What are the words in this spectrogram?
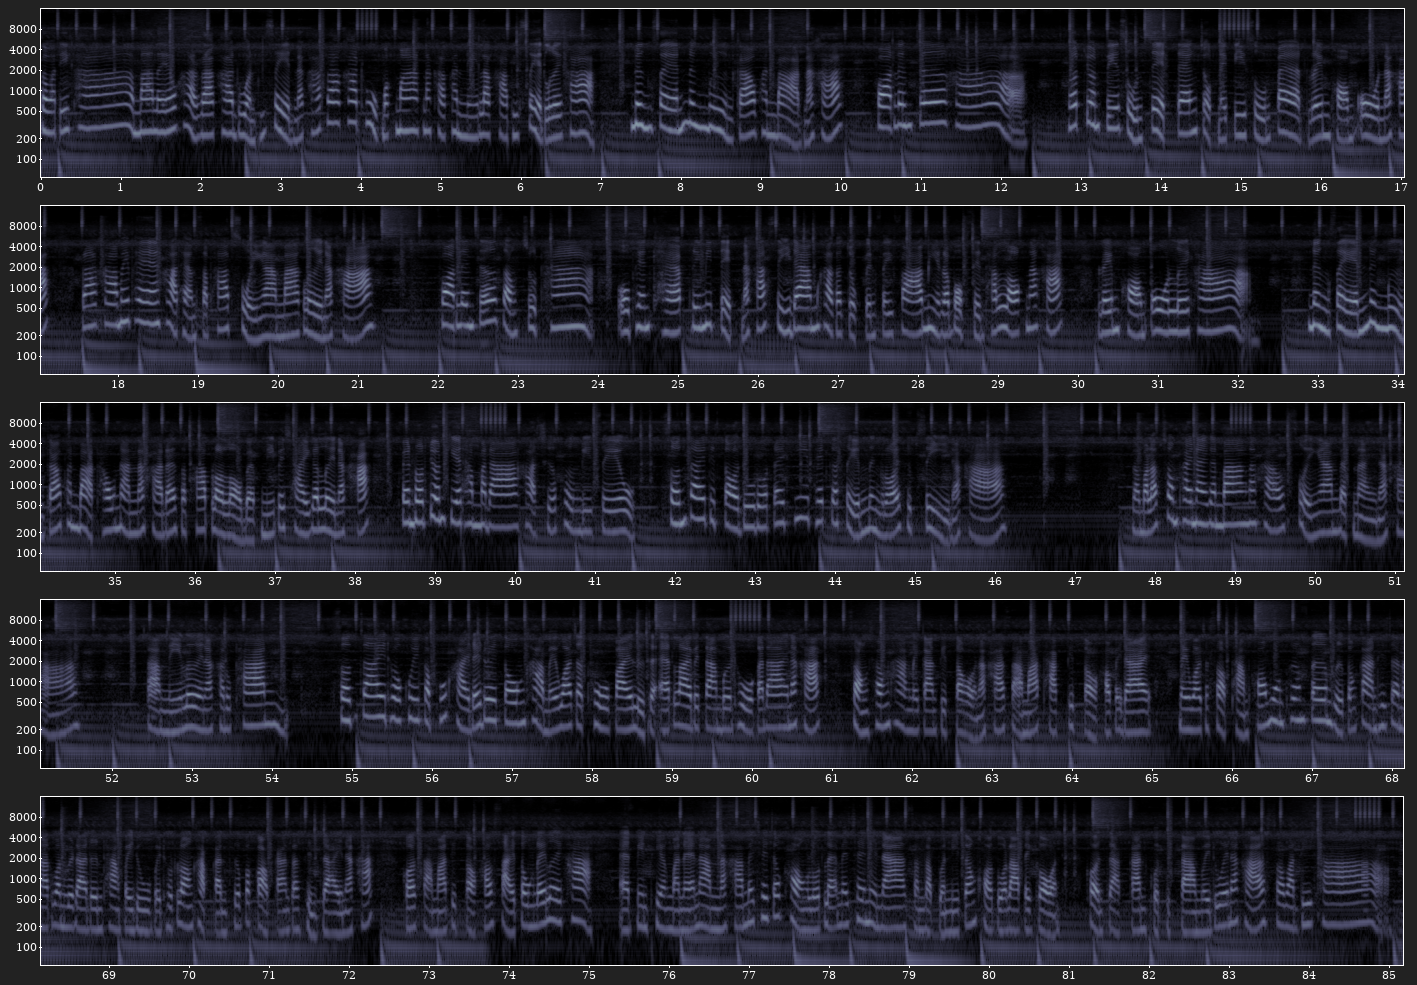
สวัสดีค่ะ มาแล้วค่ะ ราคาด่วนพิเศษนะคะ ราคาถูกมากๆนะคะ คันนี้ราคาพิเศษเลยค่ะ 119,000 บาทนะคะ Ford Ranger ค่ะ รถยนต์ปี 07 แจ้งจดในปี 08 เร่มพร้อมโอนนะคะ ราคาไม่แพงค่ะ แถมสภาพสวยงามมากเลยนะคะ Ford Ranger 2.5 Open Cap Limited นะคะ สีดำค่ะ กระจกเป็นไฟฟ้ามีระบบเซ็นทรัลล็อกนะคะ เร่มพร้อมโอนเลยค่ะ119,000 บาทเท่านั้นนะคะ ได้สภาพหล่อๆ แบบนี้ไปใช้กันเลยนะคะ เป็นรถยนต์เกียร์ธรรมดาค่ะ เชื้อเพลิงดีเซล สนใจติดต่อดูรถได้ที่เพชรเกษม 114 นะคะ เรามารับชมภายในกันบ้างนะคะ สวยงามแบบไหนนะคะ ตามนี้เลยนะคะทุกท่าน สนใจโทรคุยกับผู้ขายได้โดยตรงค่ะ ไม่ว่าจะโทรไปหรือจะแอดไลน์ไปตามเบอร์โทรก็ได้นะคะสองช่องทางในการติดต่อนะคะ สามารถทักติดต่อเข้าไปได้ ไม่ว่าจะสอบถามข้อมูลเพิ่มเติม หรือต้องการที่จะนัดวันเวลาเดินทางไปดูไปทดลองขับกันเพื่อประกอบการตัดสินใจนะคะ ก็สามารถติดต่อเข้าสายตรงได้เลยค่ะแอดมินเพียงมาแนะนำนะคะ ไม่ใช่เจ้าของรถและไม่ใช่ในหน้าสำหรับวันนี้ต้องขอตัวลาไปก่อน ก่อนจากการกดติดตามไว้ด้วยนะคะ สวัสดีค่ะ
